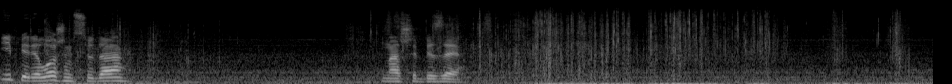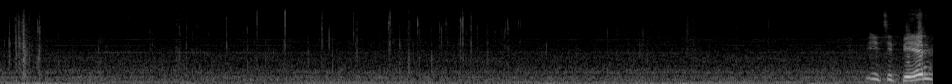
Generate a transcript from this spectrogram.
И переложим сюда наше безе. Теперь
